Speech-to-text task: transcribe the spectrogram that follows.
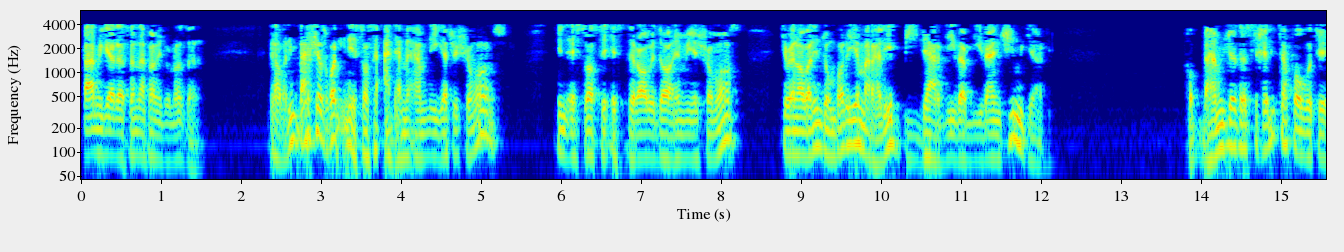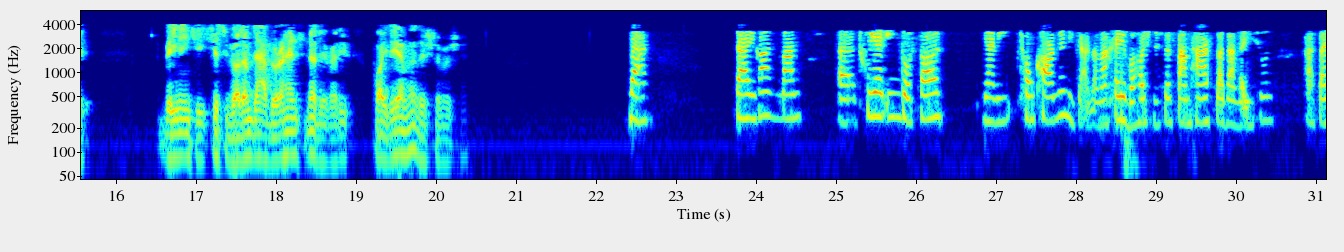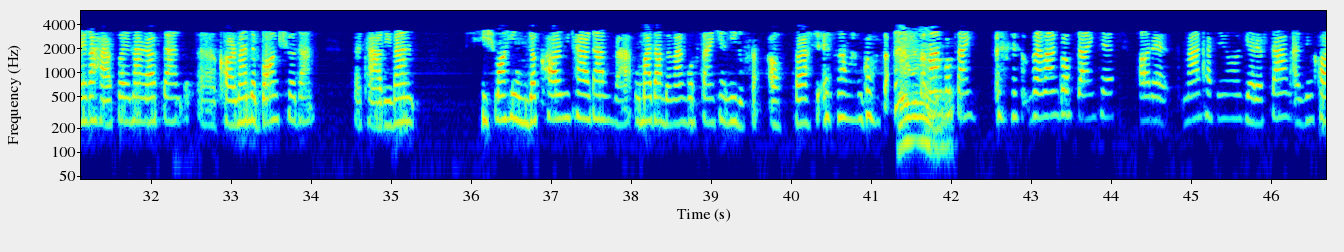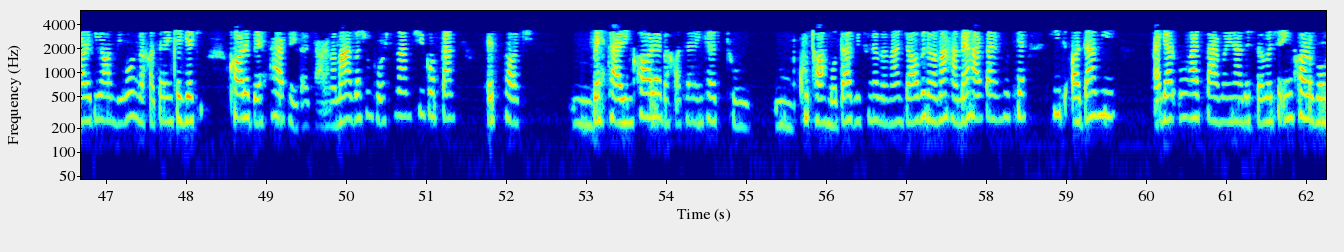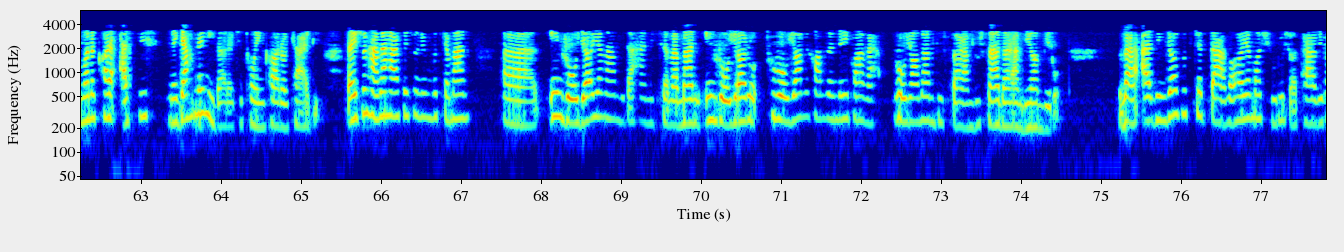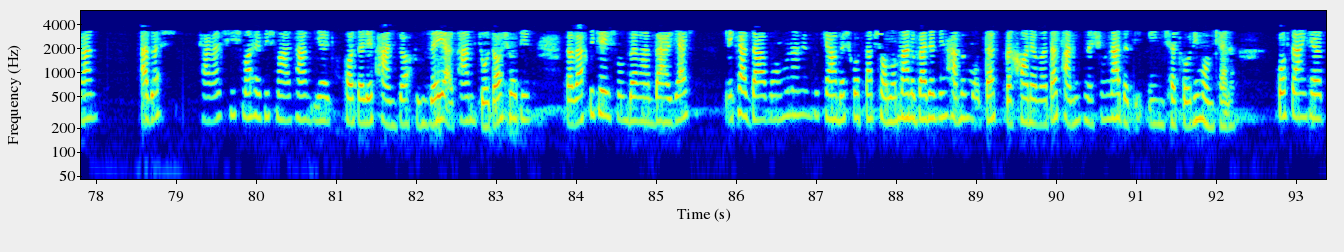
برمیگرده اصلا نفهمید اونا زنن بنابراین برخی از این احساس عدم امنیت شماست. این احساس استراب دائمی شماست که بنابراین دنبال یه مرحله بیدردی و بیرنجی میگردید. خب به همین جد است که خیلی تفاوته بین اینکه کسی به آدم درد و رنج نده ولی فایده هم نداشته باشه. بله. دقیقا من توی این دو سال یعنی چون کار نمی‌کردم من خیلی باهاش نشستم حرف زدم و ایشون از طریق حرفای من رفتن کارمند بانک شدن و تقریبا شیش ماهی اونجا کار می‌کردن و اومدن به من گفتن که نیلوفر آه اسمم هم گفتن. به من گفتن به من گفتن که آره من تصمیم رو گرفتم از این کار بیان بیرون به خاطر اینکه یک کار بهتر پیدا کردم. و من ازشون پرسیدم چی گفتن. استاک بهترین کاره به خاطر اینکه تو کوتاه مدت می‌تونه به من جواب بده و من همه حرفم این بود که هیچ آدمی اگر اونقدر سرمایه نداشته باشه این کار رو به عنوان کار اصلیش نگه نمیداره که تو این کار رو کردی. و ایشون همه حرفشون این بود که من این رویای من بوده همیشه و من این رویا رو تو رویا می‌خوام زندگی کنم و رویا من دوست دارم دوست ندارم بیام بیرون. و از اینجا بود که دعواهای ما شروع شد. تقریبا ازش تقریبا شیش ماه پیش ما از هم یک فاصله پنجاه روزه ای از هم جدا شدیم و وقتی که ایشون به من برگشت یکی از دعوامون هم این بود که من بهش گفتم شما منو بعد از این همه مدت به خانوادت هنوز نشون ندادید این چطوری ممکنه؟ گفتن که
